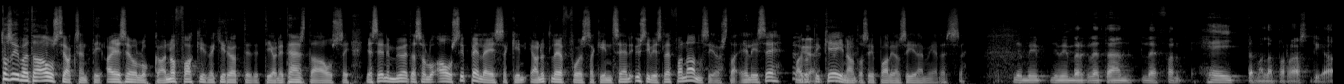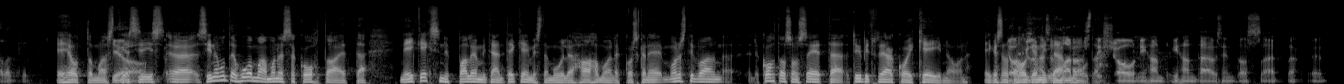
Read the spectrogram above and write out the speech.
tosi hyvä tämä aussi-aksentti, ai ei se ollutkaan, no fuck it, me kirjoittiin, että niin tähän sitä aussi, ja sen myötä se on ollut aussi-peleissäkin, ja nyt leffoissakin sen 95 leffan ansiosta, eli se vaikutti Keinaan tosi paljon siinä mielessä. Nimi, nimimerkillä tämän leffan heittämällä paras dialogi. Ehdottomasti. Joo. Ja siis äh, siinä muuten huomaa monessa kohtaa, että ne ei keksinyt paljon mitään tekemistä muille hahmoille, koska ne monesti vaan, kohtaus on se, että tyypit reagoi keinoon, eikä saa oikein mitään muuta. show ihan, ihan täysin tossa, että, että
